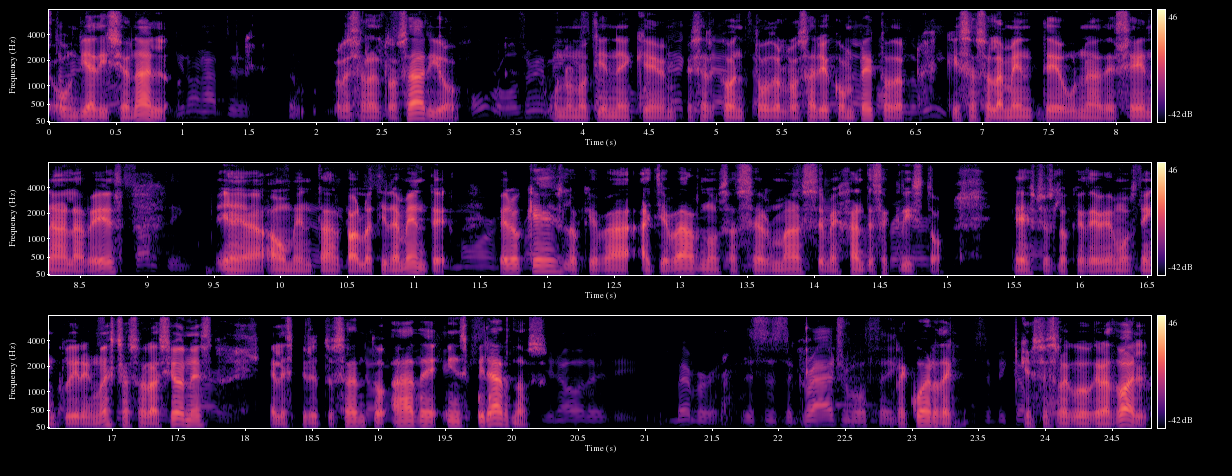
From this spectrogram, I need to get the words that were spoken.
o un día adicional. rezar el rosario. Uno no tiene que empezar con todo el rosario completo, quizás solamente una decena a la vez, eh, aumentar paulatinamente. Pero ¿qué es lo que va a llevarnos a ser más semejantes a Cristo? Esto es lo que debemos de incluir en nuestras oraciones. El Espíritu Santo ha de inspirarnos. Recuerden que esto es algo gradual.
